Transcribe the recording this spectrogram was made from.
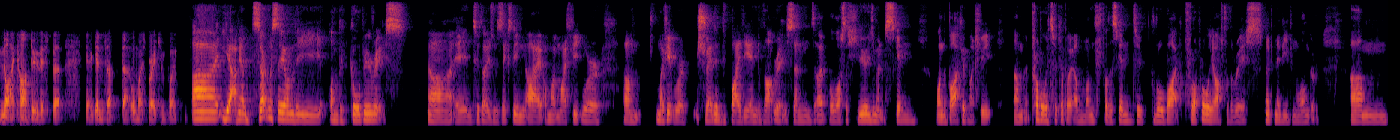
not I can't do this, but you know, getting to that, that almost breaking point? Uh yeah, I mean, I would certainly say on the on the Gobi race uh, in 2016, I my, my feet were um, my feet were shredded by the end of that race, and I lost a huge amount of skin on the back of my feet. Um, it probably took about a month for the skin to grow back properly after the race, maybe, maybe even longer. Um,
